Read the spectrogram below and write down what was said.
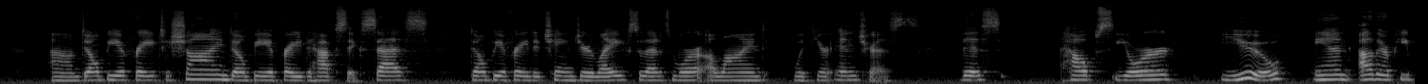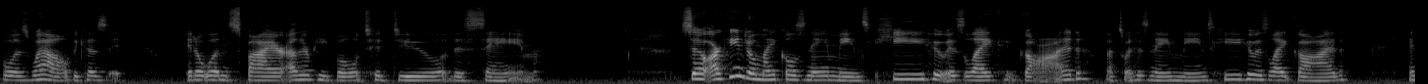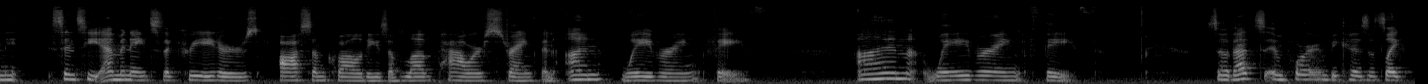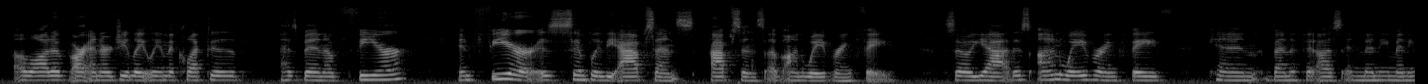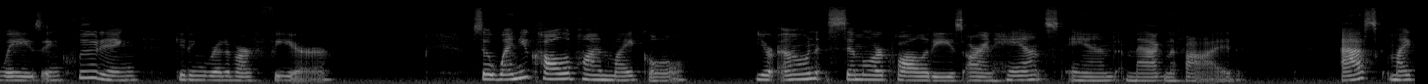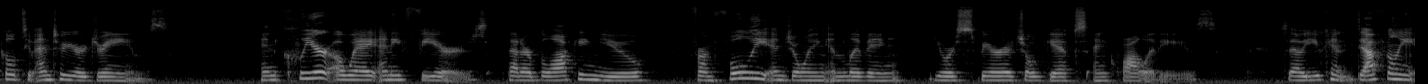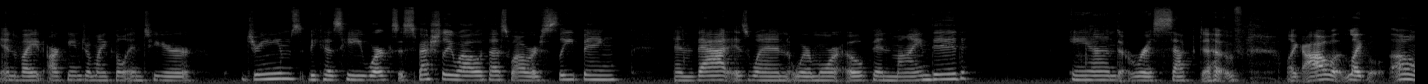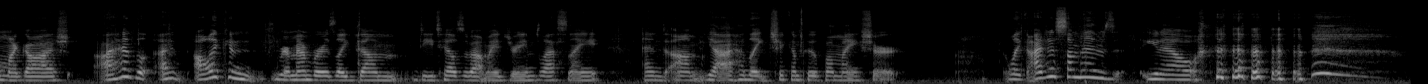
Um, don't be afraid to shine. Don't be afraid to have success. Don't be afraid to change your life so that it's more aligned with your interests. This helps your you and other people as well because it, it'll inspire other people to do the same. So, Archangel Michael's name means he who is like God. That's what his name means. He who is like God. And he, since he emanates the Creator's awesome qualities of love, power, strength, and unwavering faith. Unwavering faith. So, that's important because it's like a lot of our energy lately in the collective has been of fear and fear is simply the absence absence of unwavering faith. So yeah, this unwavering faith can benefit us in many, many ways, including getting rid of our fear. So when you call upon Michael, your own similar qualities are enhanced and magnified. Ask Michael to enter your dreams and clear away any fears that are blocking you from fully enjoying and living your spiritual gifts and qualities. So you can definitely invite Archangel Michael into your dreams because he works especially well with us while we're sleeping. And that is when we're more open minded and receptive. Like I like oh my gosh, I had I all I can remember is like dumb details about my dreams last night, and um yeah, I had like chicken poop on my shirt. Like I just sometimes you know,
